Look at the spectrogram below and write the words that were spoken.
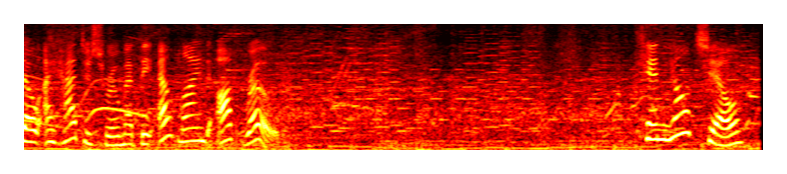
so I had to shroom at the outlined off-road. Can y'all chill?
